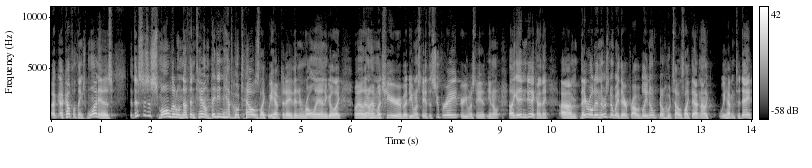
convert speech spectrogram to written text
A, a couple of things. One is this is a small little nothing town. They didn't have hotels like we have today. They didn't roll in and go like, well, they don't have much here, but do you want to stay at the Super 8 or you want to stay at, you know, like they didn't do that kind of thing. Um, they rolled in. There was nobody there probably. No, no hotels like that, not like we have them today.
